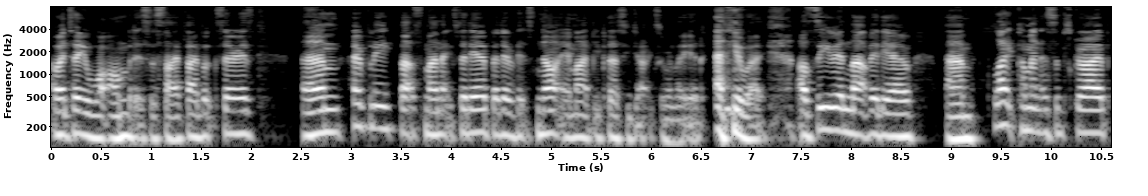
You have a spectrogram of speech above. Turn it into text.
I won't tell you what on, but it's a sci-fi book series. Um, hopefully that's my next video, but if it's not, it might be Percy Jackson related. Anyway, I'll see you in that video. Um, like, comment and subscribe.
